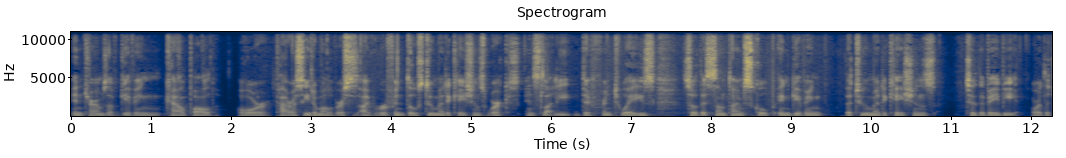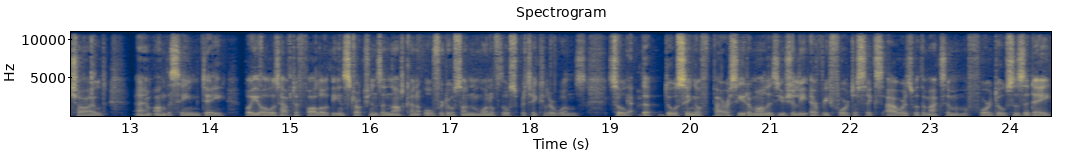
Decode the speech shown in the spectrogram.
In terms of giving Calpol, or paracetamol versus ibuprofen, those two medications work in slightly different ways. So there's sometimes scope in giving the two medications to the baby or the child um, on the same day, but you always have to follow the instructions and not kind of overdose on one of those particular ones. So yeah. the dosing of paracetamol is usually every four to six hours with a maximum of four doses a day,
